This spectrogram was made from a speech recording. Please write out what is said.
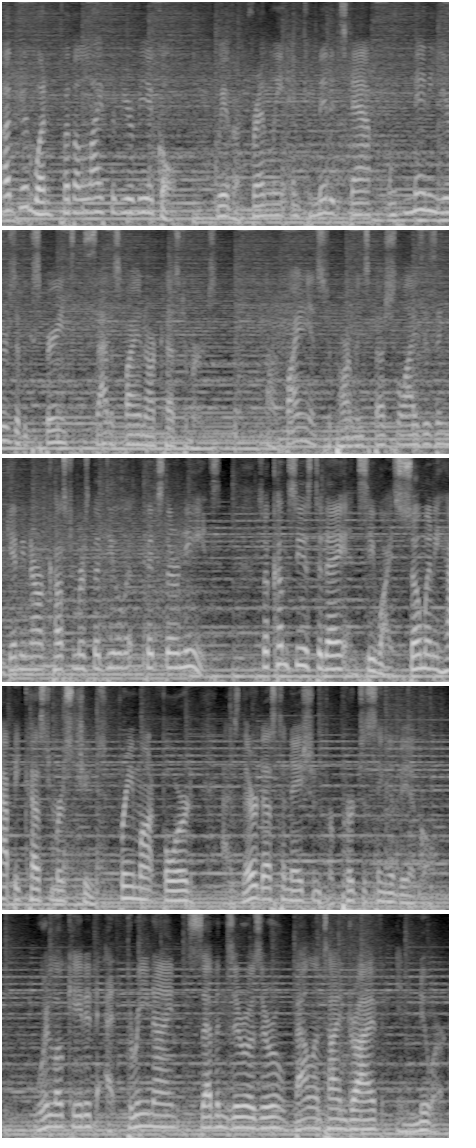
a good one for the life of your vehicle. We have a friendly and committed staff with many years of experience satisfying our customers. Our finance department specializes in getting our customers the deal that fits their needs. So come see us today and see why so many happy customers choose Fremont Ford as their destination for purchasing a vehicle. We're located at 39700 Balentine Drive in Newark.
